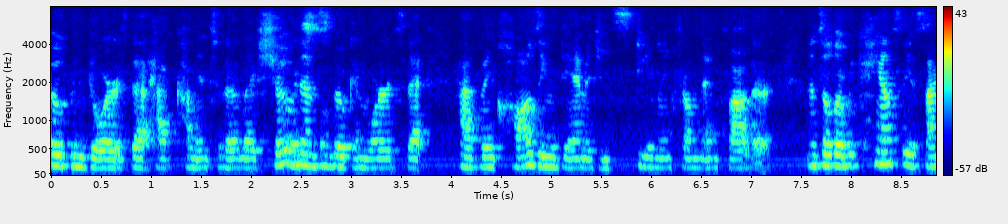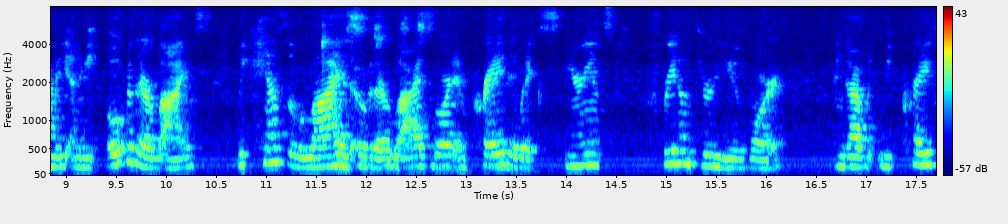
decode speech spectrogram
open doors that have come into their life. Show Yes, them spoken words that have been causing damage and stealing from them, Father. And so, Lord, we cancel the assignment of the enemy over their lives. We cancel the lies Yes, over their Jesus. lives, Lord, and pray they would experience freedom through you, Lord. And God, we pray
